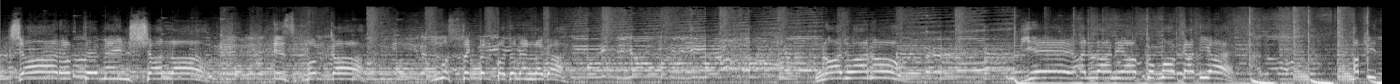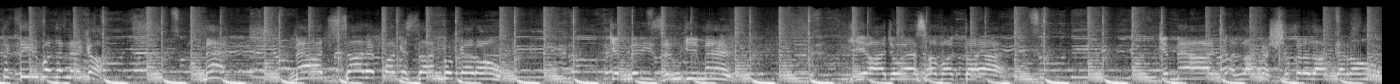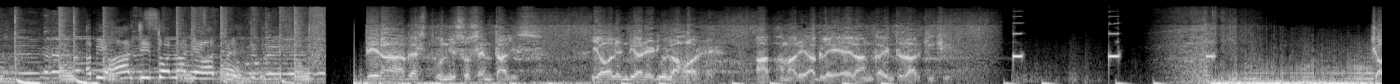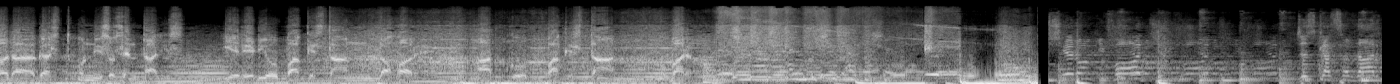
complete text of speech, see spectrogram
چار ہفتے میں انشاءاللہ اس ملک کا مستقبل بدلنے لگا۔ نوجوانوں، یہ اللہ نے آپ کو موقع دیا ہے۔ اپنی تقدیر بدلنے کا۔ میں میں آج سارے پاکستان کو کہہ رہا ہوں کہ میری زندگی میں یہ آج وہ ایسا وقت آیا ہے کہ میں آج اللہ کا شکر ادا کر رہا ہوں۔ بہار جیت تو اللہ کے ہاتھ میں۔ تیرہ اگست انیس سو سینتالیس یہ آل انڈیا ریڈیو لاہور ہے۔ آپ ہمارے اگلے اعلان کا انتظار کیجیے۔ چودہ اگست انیس سو سینتالیس یہ ریڈیو پاکستان لاہور ہے۔ آپ کو پاکستان مبارک۔ شیروں کی فوج جس کا سردار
